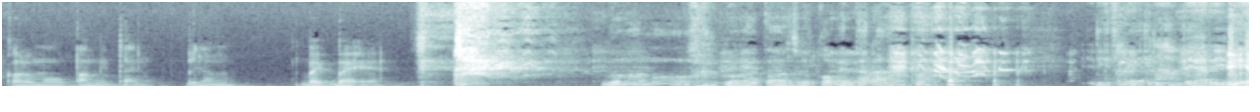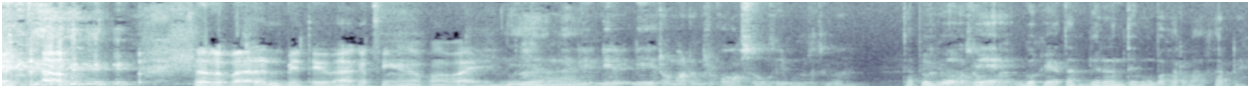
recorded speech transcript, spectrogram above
Kalau mau pamitan bilang baik-baik ya. Gue nggak mau, gue nggak tahu harus berkomentar apa. Ini kita lagi kenapa ya hari ini ya? Tahu. So lebaran bete banget sih nggak ngapa-ngapain. Iya. Ah, Ini, ini, ini Ramadan terkosong sih menurut gua Tapi gue kayak gue kayak takbiran nanti mau bakar-bakar deh.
